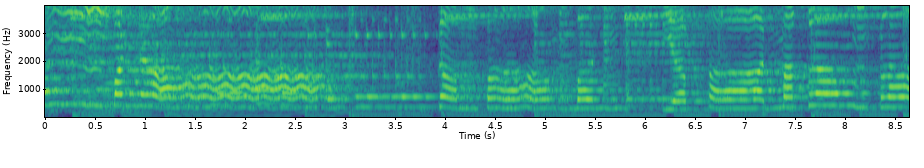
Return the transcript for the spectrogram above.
งบันดาลกำปางมัน อย่าผ่านมากล้ำกลา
